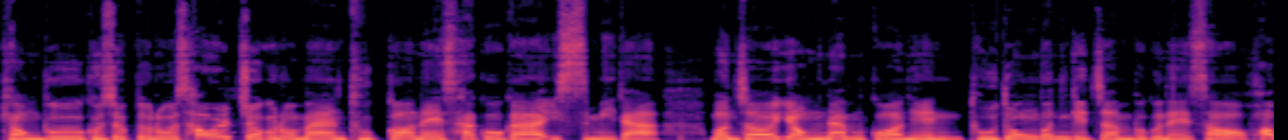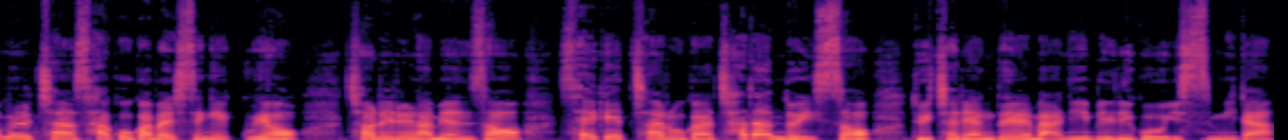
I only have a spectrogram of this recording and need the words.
경부 고속도로 서울 쪽으로만 두 건의 사고가 있습니다. 먼저 영남권은 도동분기점 부근에서 화물차 사고가 발생했고요. 처리를 하면서 세 개 차로가 차단돼 있어 뒷차량들 많이 밀리고 있습니다.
